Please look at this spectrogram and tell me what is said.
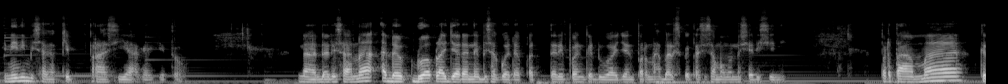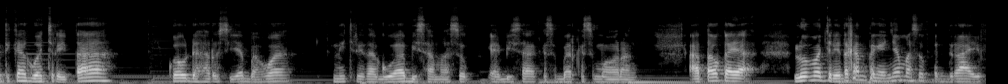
ini nih bisa ngekip rahasia kayak gitu? Nah dari sana ada dua pelajaran yang bisa gue dapat dari poin kedua jangan pernah berekspektasi sama manusia di sini. Pertama ketika gue cerita gue udah harus siap bahwa ini cerita gue bisa masuk eh bisa kesebar ke semua orang. Atau kayak lu mau cerita kan pengennya masuk ke drive.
